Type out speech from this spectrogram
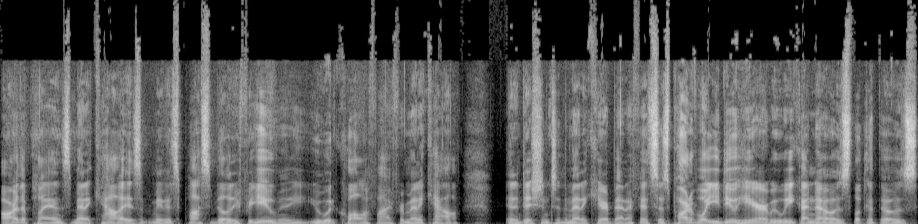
are the plans. Medi-Cal is maybe it's a possibility for you. Maybe you would qualify for Medi-Cal in addition to the Medicare benefits. As part of what you do here every week. I know is look at those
